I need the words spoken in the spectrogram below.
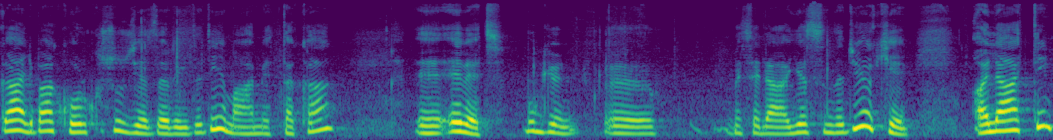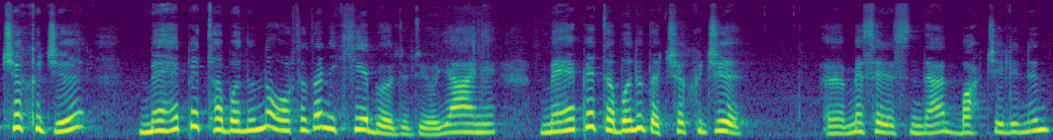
galiba korkusuz yazarıydı değil mi Ahmet Takan? E, evet bugün e, mesela yazısında diyor ki Alaaddin Çakıcı MHP tabanını ortadan ikiye böldü diyor. Yani MHP tabanı da Çakıcı e, meselesinden Bahçeli'nin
